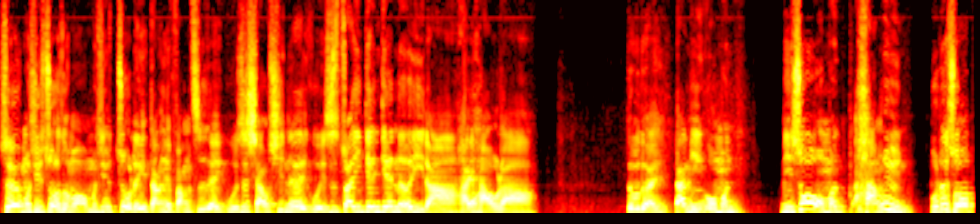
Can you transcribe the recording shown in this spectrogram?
所以我们去做什么？我们去做了一档也纺织类股，是小型的类股，也是赚一点点而已啦，还好啦，对不对？那你我们。你说我们航运不是说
